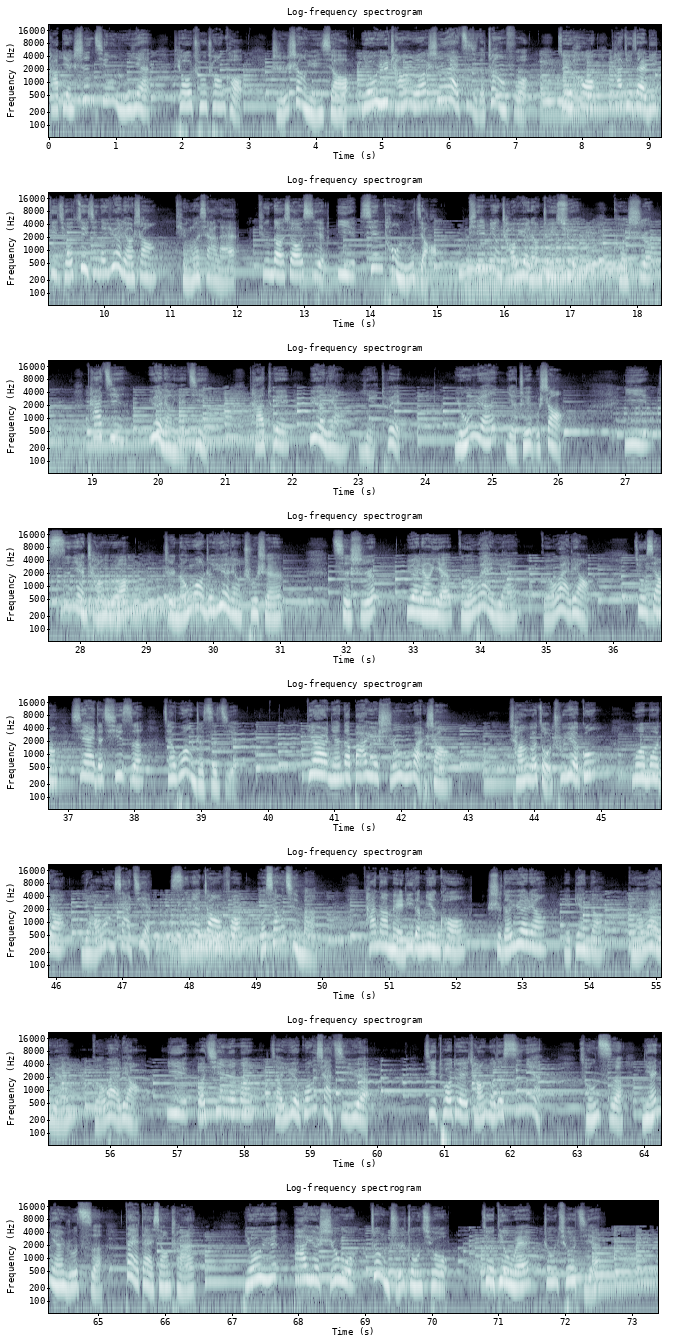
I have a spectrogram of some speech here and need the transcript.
她便身轻如燕，飘出窗口，直上云霄。由于嫦娥深爱自己的丈夫，最后她就在离地球最近的月亮上停了下来。听到消息，羿心痛如绞，拼命朝月亮追去。可是他进，月亮也进；他退，月亮也退，永远也追不上。羿思念嫦娥，只能望着月亮出神。此时，月亮也格外圆，格外亮，就像心爱的妻子在望着自己。第二年的八月十五晚上，嫦娥走出月宫，默默地遥望下界，思念丈夫和乡亲们。她那美丽的面孔，使得月亮也变得格外圆、格外亮。羿和亲人们在月光下祭月，寄托对嫦娥的思念，从此年年如此，代代相传。由于八月十五正值中秋。就定为中秋节。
